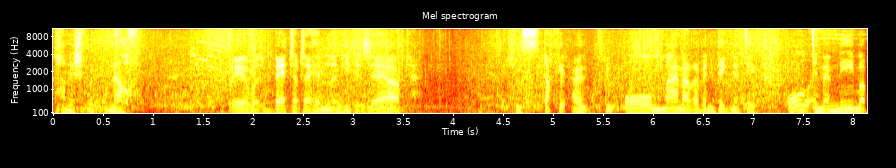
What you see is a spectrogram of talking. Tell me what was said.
punishment enough. Freya was better to him than he deserved. She stuck it out through all manner of indignity, all in the name of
